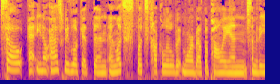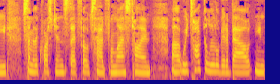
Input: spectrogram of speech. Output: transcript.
So, uh, you know, as we look at then, and let's let's talk a little bit more about the poly and some of the some of the questions that folks had from last time. Uh, we talked a little bit about you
